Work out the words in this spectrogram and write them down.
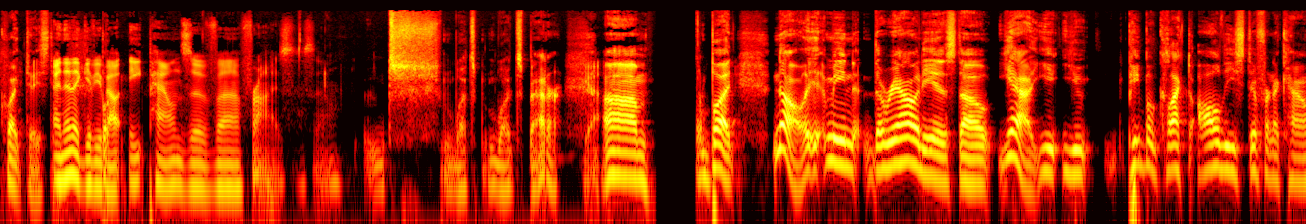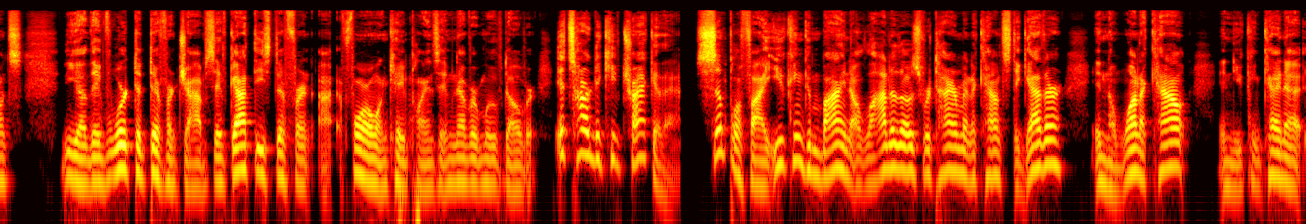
quite tasty. And then they give you but, about eight pounds of uh, fries. So, what's what's better? Yeah. Um, But no, I mean the reality is though, yeah, you you people collect all these different accounts. You know, they've worked at different jobs. They've got these different uh, 401k plans. They've never moved over. It's hard to keep track of that. Simplify. You can combine a lot of those retirement accounts together in the one account and you can kind of,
